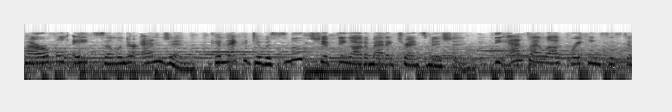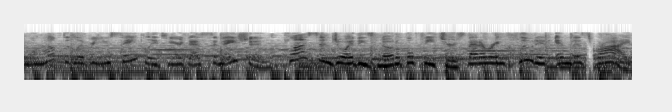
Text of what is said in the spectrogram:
Powerful eight-cylinder engine connected to a smooth shifting automatic transmission, the anti-lock braking system will help deliver you safely to your destination. Plus, enjoy these notable features that are included in this ride.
